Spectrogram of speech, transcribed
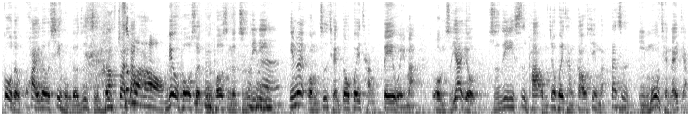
过得快乐幸福的日子，可以赚 到六 percent、五 percent 的殖利率，因为我们之前都非常卑微嘛，我们只要有殖利率四趴，我们就非常高兴嘛。但是以目前来讲，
